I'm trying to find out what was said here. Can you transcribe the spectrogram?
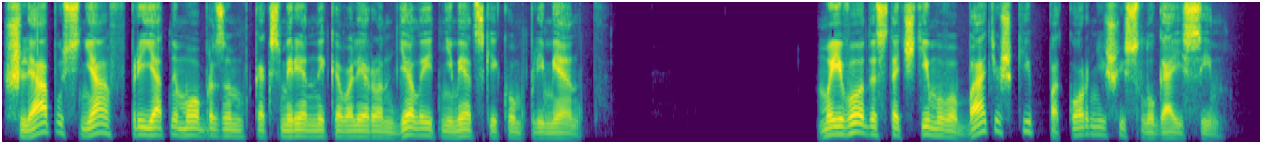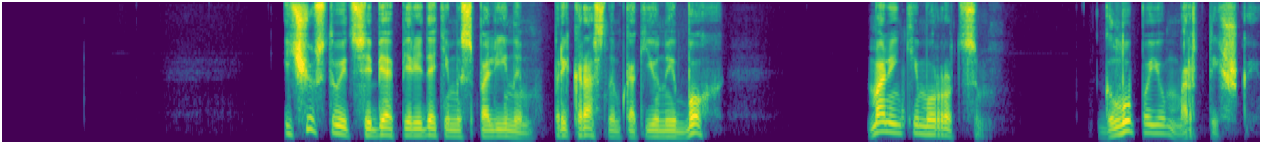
шляпу сняв приятным образом, как смиренный кавалер, он делает немецкий комплимент. Моего досточтимого батюшки покорнейший слуга и сын. И чувствует себя перед этим исполином, прекрасным, как юный бог, маленьким уродцем, глупою мартышкой.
